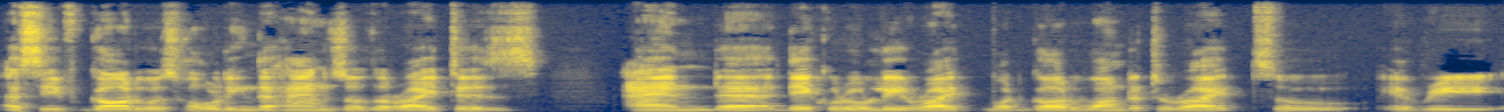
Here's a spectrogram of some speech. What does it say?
as if God was holding the hands of the writers and uh, they could only write what God wanted to write. So every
